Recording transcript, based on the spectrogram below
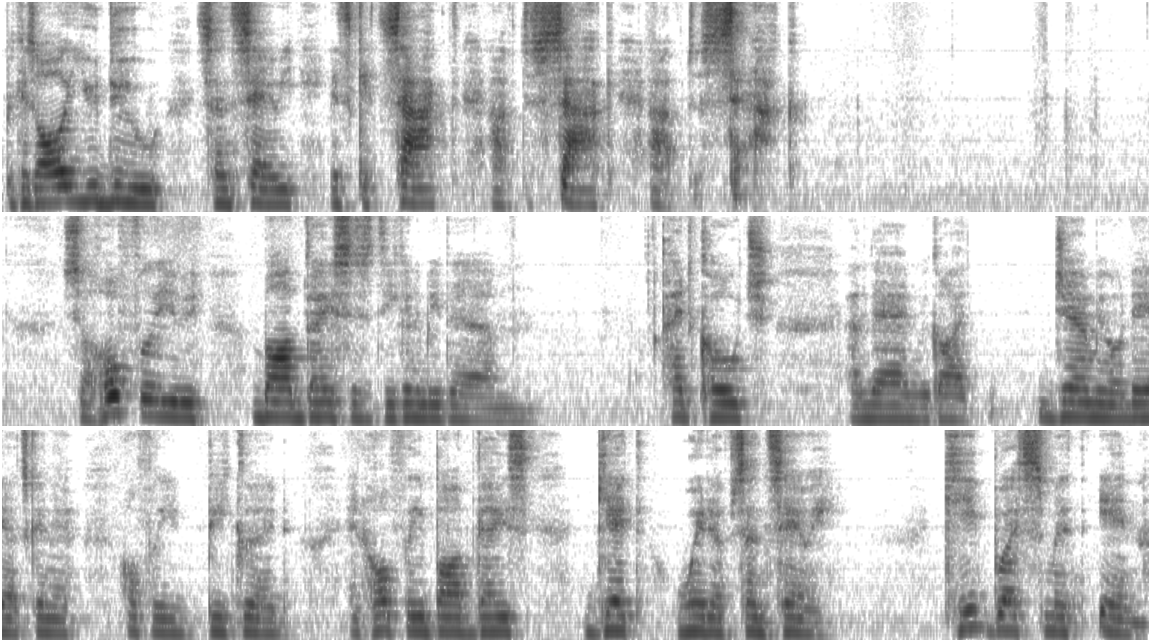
Because all you do, Sunseri, is get sacked after sack after sack. So hopefully Bob Dyce is going to be the um, head coach. And then we got Jeremy O'Day that's going to hopefully be good. And hopefully Bob Dyce get rid of Sunseri. Keep Brett Smith in.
